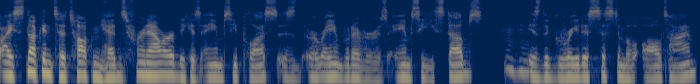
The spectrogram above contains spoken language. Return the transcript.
I snuck into Talking Heads for an hour because AMC Plus is or AM whatever is AMC Stubs Mhm. is the greatest system of all time.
